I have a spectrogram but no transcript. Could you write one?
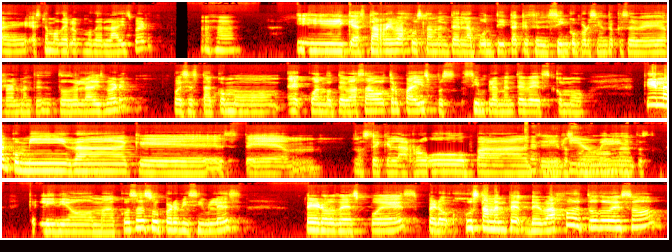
eh, este modelo como del iceberg Ujú. y que hasta arriba, justamente en la puntita, que es el 5% que se ve realmente de todo el iceberg, pues está como, eh, cuando te vas a otro país, pues simplemente ves como que la comida, que este, mm, no sé, que la ropa, Que los idioma. monumentos, que el idioma, cosas súper visibles, pero después, pero justamente debajo de todo eso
